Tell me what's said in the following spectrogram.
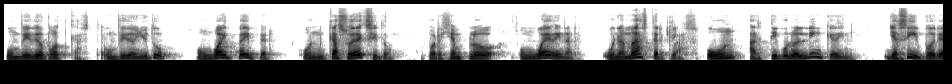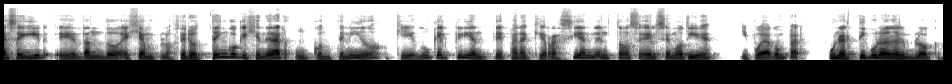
un video podcast, un video en YouTube, un white paper, un caso de éxito, por ejemplo, un webinar, una masterclass, un artículo en LinkedIn. Y así podría seguir eh, dando ejemplos, pero tengo que generar un contenido que eduque al cliente para que recién entonces él se motive y pueda comprar. Un artículo en el blog.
